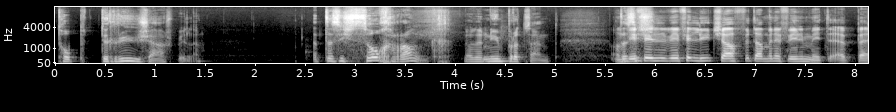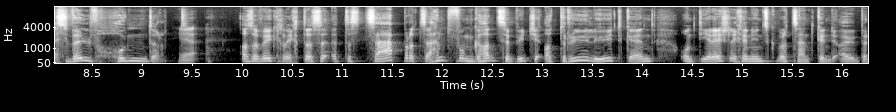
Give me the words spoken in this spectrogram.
Top 3 Schauspieler. Das ist so krank. Oder 9%. und das wie viele wie viel Leute arbeiten an einem Film mit? Etwa? 1200. Ja. Also wirklich, dass, dass 10% vom ganzen Budget an drei Leute gehen und die restlichen 90% gehen an über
